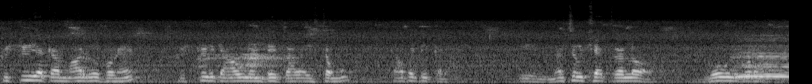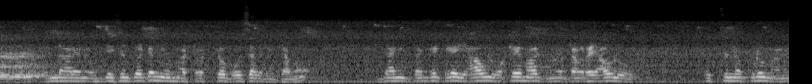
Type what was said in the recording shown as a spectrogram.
కృష్ణుడి యొక్క మారురూపమే. కృష్ణుడికి ఆవులంటే చాలా ఇష్టము. కాబట్టి ఇక్కడ ఈ నరసింహ క్షేత్రంలో గోవులు కూడా ఉండాలనే ఉద్దేశంతో మేము మా ట్రస్ట్లో గోశాల పెట్టాము దానికి తగ్గట్టుగా ఆవులు ఒకే మాట నూట నలభై ఆవులు వస్తున్నప్పుడు మనం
